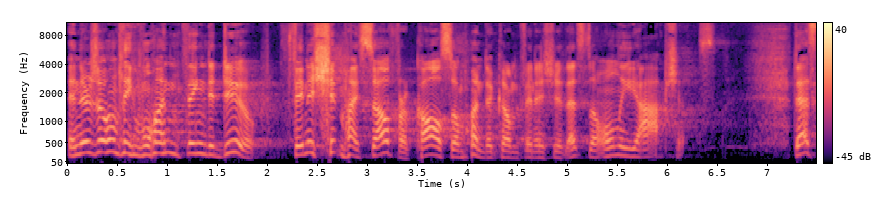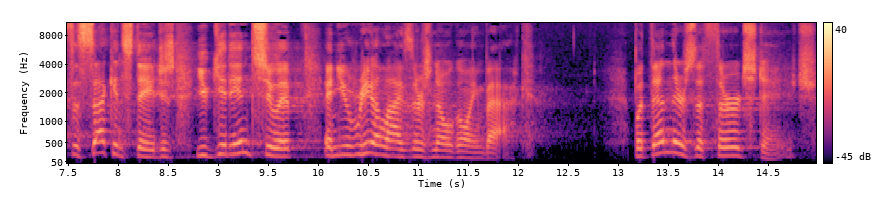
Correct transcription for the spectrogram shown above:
And there's only one thing to do finish it myself or call someone to come finish it. That's the only options. That's the second stage is you get into it and you realize there's no going back. But then there's the third stage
